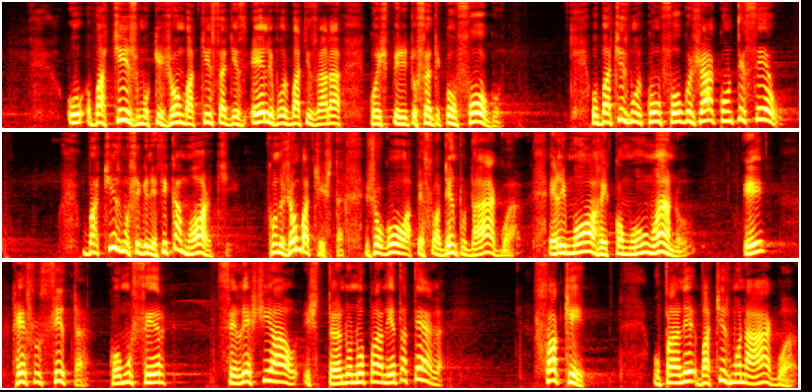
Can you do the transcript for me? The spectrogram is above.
O batismo que João Batista diz, ele vos batizará com o Espírito Santo e com fogo. O batismo com fogo já aconteceu. Batismo significa morte. Quando João Batista jogou a pessoa dentro da água, ele morre como humano e ressuscita como ser celestial, estando no planeta Terra. Só que o batismo na água,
